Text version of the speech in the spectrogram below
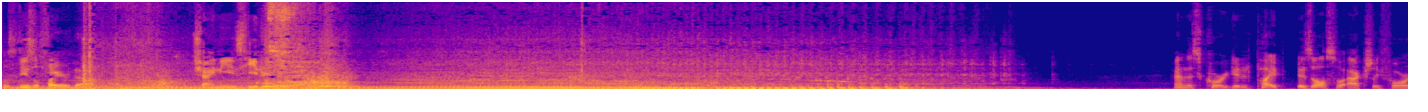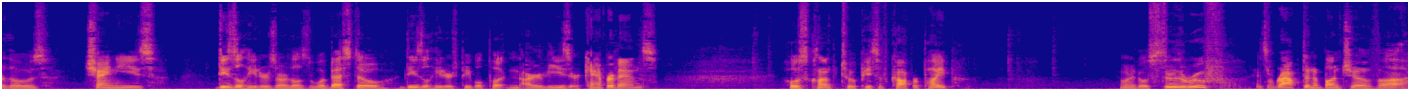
those diesel fired uh, Chinese heaters. And this corrugated pipe is also actually for those Chinese diesel heaters or those Webasto diesel heaters people put in RVs or camper vans. Hose clamped to a piece of copper pipe. And when it goes through the roof, it's wrapped in a bunch of uh,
